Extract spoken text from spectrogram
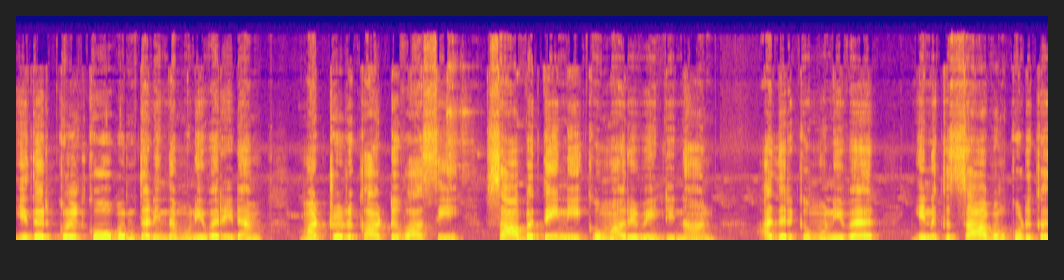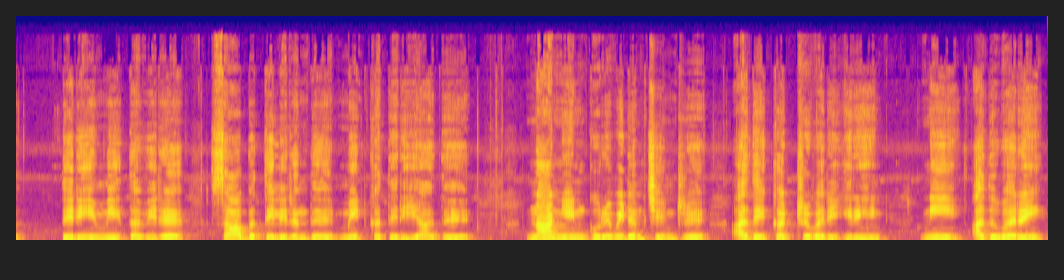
இதற்குள் கோபம் தணிந்த முனிவரிடம் மற்றொரு காட்டுவாசி சாபத்தை நீக்குமாறு வேண்டினான். அதற்கு முனிவர் எனக்கு சாபம் கொடுக்க தெரியுமே தவிர சாபத்திலிருந்து மீட்க தெரியாது. நான் என் குருவிடம் சென்று அதை கற்று வருகிறேன். நீ அதுவரை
